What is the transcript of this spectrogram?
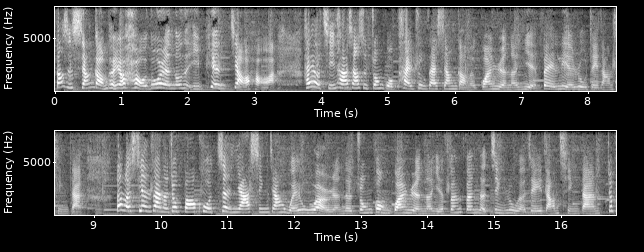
当时香港朋友好多人都是一片叫好啊。还有其他像是中国派驻在香港的官员呢，也被列入这张清单。到了现在呢，就包括镇压新疆维吾尔人的中共官员呢，也纷纷的进入了这一张清单。就譬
